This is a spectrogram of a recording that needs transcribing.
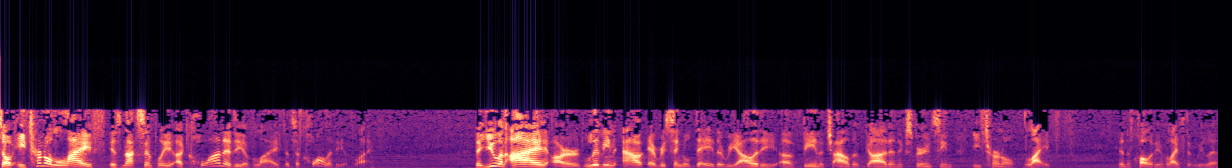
So eternal life is not simply a quantity of life, it's a quality of life. That you and I are living out every single day the reality of being a child of God and experiencing eternal life in the quality of life that we live.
